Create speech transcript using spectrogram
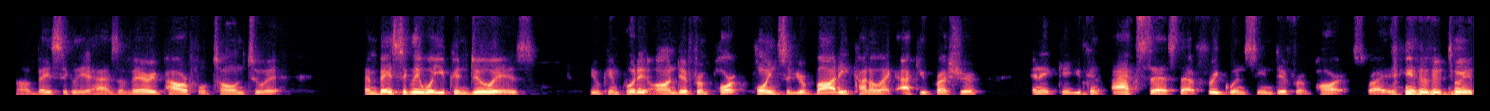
uh, basically it has a very powerful tone to it. And basically what you can do is you can put it on different part, points of your body kind of like acupressure and it can you can access that frequency in different parts right doing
